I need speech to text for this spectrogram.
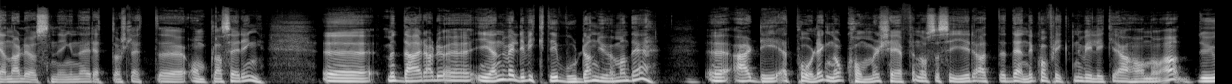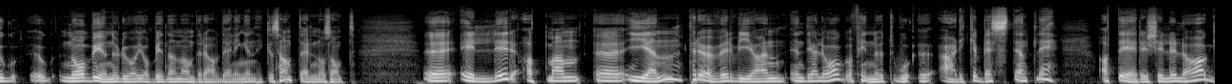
en av løsningene rett og slett uh, omplassering. Uh, men der er det igjen veldig viktig hvordan gjør man det? Er det et pålegg? Nå kommer sjefen og sier at denne konflikten vil ikke jeg ha noe av. Du, nå begynner du å jobbe i den andre avdelingen, ikke sant? Eller noe sånt. Eller at man igjen prøver via en, dialog å finne ut er det ikke best, egentlig, at dere skiller lag,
